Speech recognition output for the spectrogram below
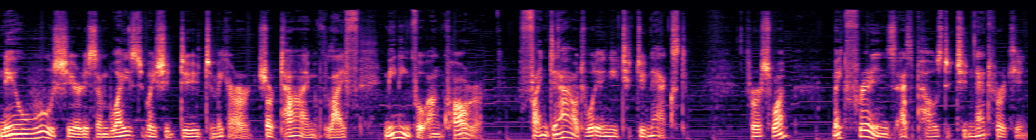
Neal Wu shared some ways we should do to make our short time of life meaningful on Quora. Find out what you need to do next. First one, make friends as opposed to networking.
